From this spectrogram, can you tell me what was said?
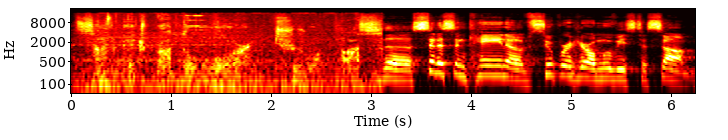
bitch brought the The Citizen Kane of superhero movies to some.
